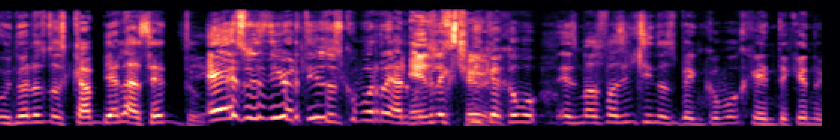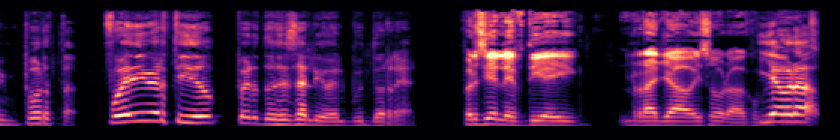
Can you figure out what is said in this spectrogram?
uno de los dos cambia el acento. Eso es divertido, eso es como real, porque le explica chévere. cómo es más fácil si nos ven como gente que no importa. Fue divertido, pero no se salió del mundo real. Pero sí, el FDA rayado y sobraba. Y ahora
